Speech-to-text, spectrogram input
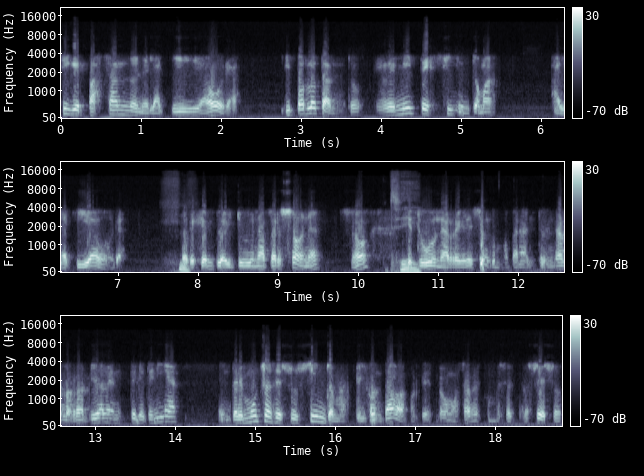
sigue pasando en el aquí y ahora. Y por lo tanto, remite síntomas al aquí y ahora. Por ejemplo, hoy tuve una persona ¿no? que tuvo una regresión, como para entenderlo rápidamente, que tenía entre muchos de sus síntomas que él contaba, porque después vamos a ver cómo es el proceso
